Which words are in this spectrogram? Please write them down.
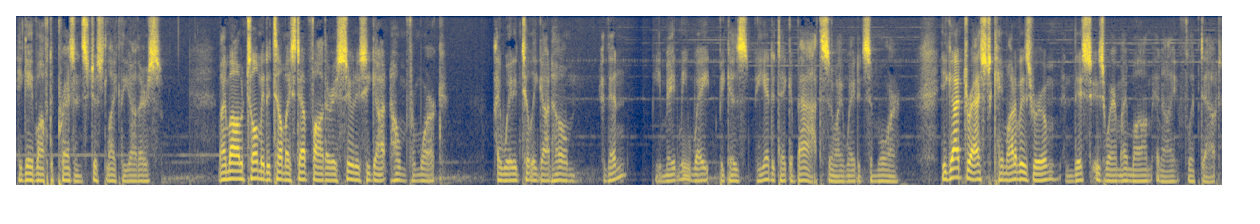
He gave off the presence just like the others. My mom told me to tell my stepfather as soon as he got home from work. I waited till he got home, and then he made me wait because he had to take a bath, so I waited some more. He got dressed, came out of his room, and this is where my mom and I flipped out.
